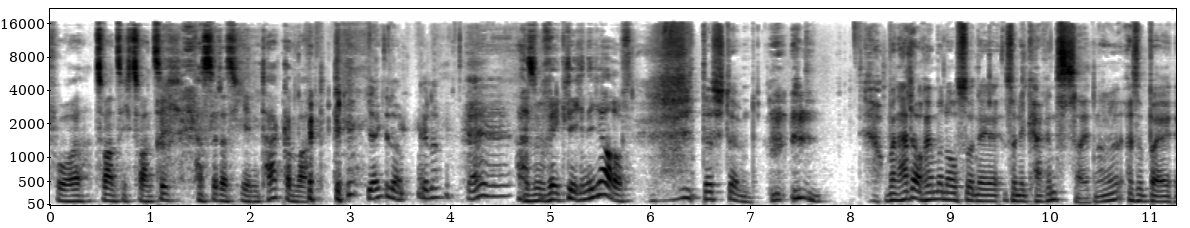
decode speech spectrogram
vor 2020 hast du das jeden Tag gemacht. ja, genau, genau. Ja, ja. Also reg dich nicht auf. Das stimmt. Und man hat auch immer noch so eine, so eine Karenzzeit. Ne? Also bei,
